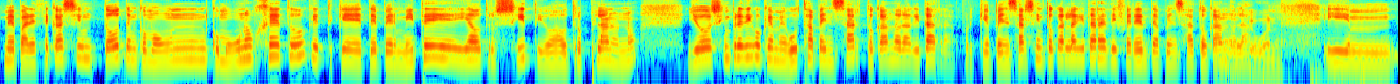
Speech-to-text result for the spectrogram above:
me parece casi un tótem, como un, como un objeto que, te- que te permite ir a otros sitios, a otros planos, ¿no? Yo siempre digo que me gusta pensar tocando la guitarra, porque pensar sin tocar la guitarra es diferente a pensar tocándola. Ah, qué bueno. Y mm,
